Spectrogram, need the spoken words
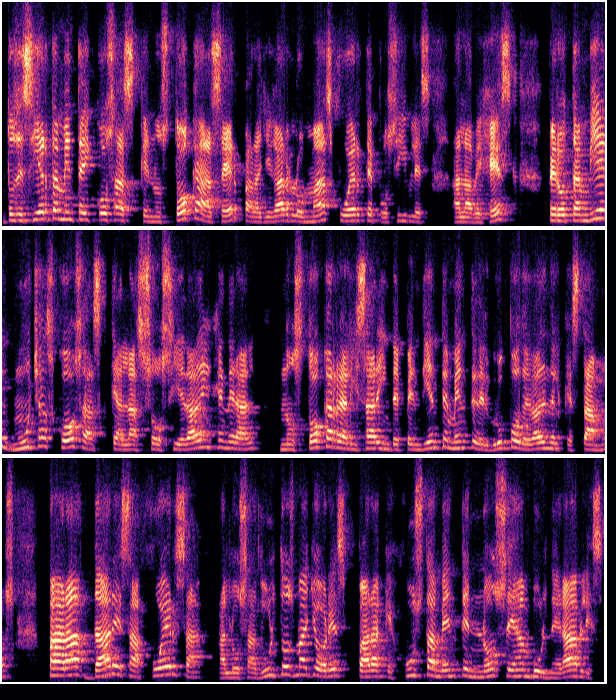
Entonces, ciertamente hay cosas que nos toca hacer para llegar lo más fuerte posibles a la vejez, pero también muchas cosas que a la sociedad en general nos toca realizar independientemente del grupo de edad en el que estamos para dar esa fuerza a los adultos mayores para que justamente no sean vulnerables.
